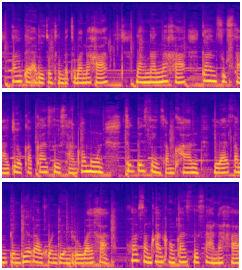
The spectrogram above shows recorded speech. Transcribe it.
ๆ ตั้งแต่อดีตจนถึงปัจจุบันนะคะ ดังนั้นนะคะ การศึกษาเกี่ยวกับการสื่อสารข้อมูล จึงเป็นสิ่งสำคัญ และจำเป็นที่เราควรเรียนรู้ไว้ค่ะ ความสำคัญของการสื่อสารนะคะ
